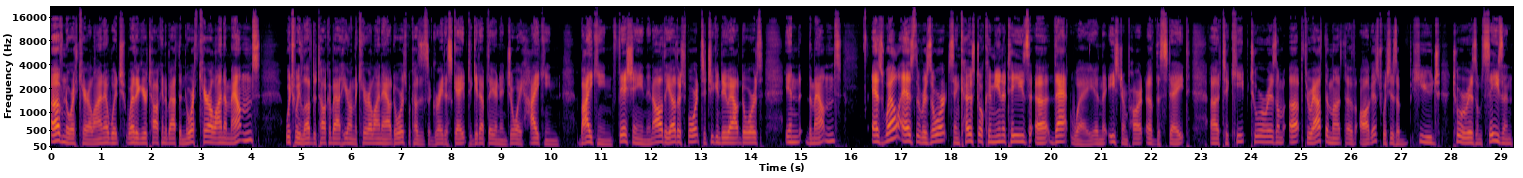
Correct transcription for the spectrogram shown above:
of North Carolina, which, whether you're talking about the North Carolina mountains, which we love to talk about here on the Carolina Outdoors because it's a great escape to get up there and enjoy hiking, biking, fishing, and all the other sports that you can do outdoors in the mountains as well as the resorts and coastal communities uh, that way in the eastern part of the state uh, to keep tourism up throughout the month of August, which is a huge tourism season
